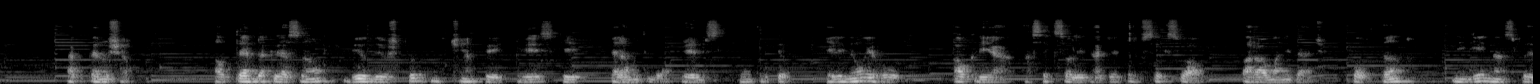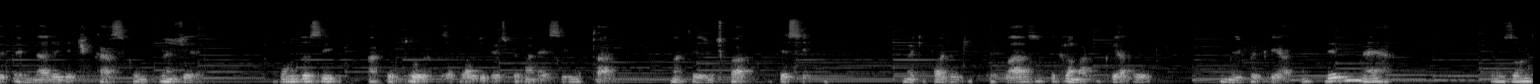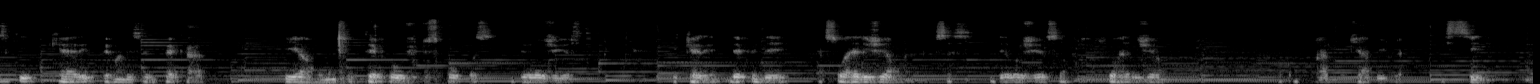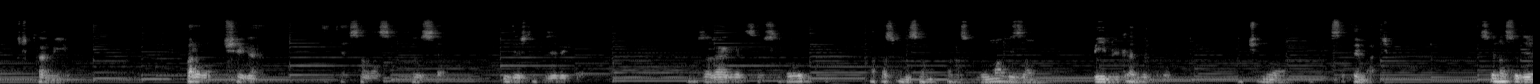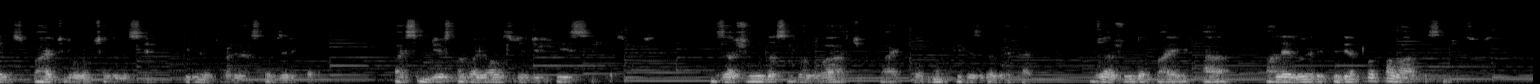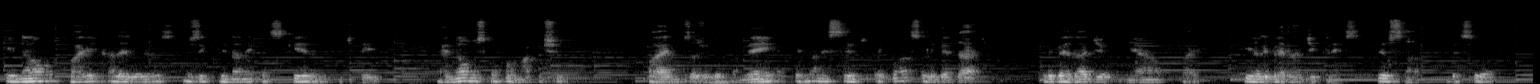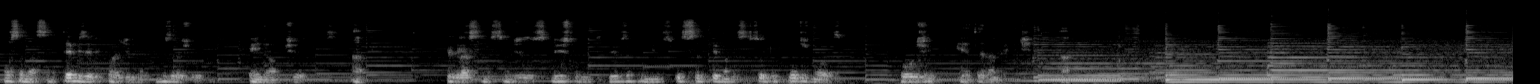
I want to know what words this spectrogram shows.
está com o pé no chão. Ao término da criação, viu Deus tudo quanto tinha feito, e eis que era muito bom. Gênesis 1, Ele não errou ao criar a sexualidade heterossexual para a humanidade. Portanto, ninguém nasce predeterminado a identificar-se como transgênero. Muda-se a cultura, mas a palavra de Deus permanece imutável. Mateus 24, 35. Como é que pode o vaso reclamar com o Criador como ele foi criado? Deus não erra. É os homens que querem permanecer no pecado e arrumam subterfúgio, desculpas, ideologias e querem defender a sua religião. Essas ideologias são sua religião, ao contrário do que a Bíblia ensina, o caminho para o homem chegar até a salvação do céu. E Deus tem misericórdia. Vamos orar e agradecer ao Senhor. Na próxima missão, falar sobre uma visão bíblica do corpo. Continuando essa temática. Senhor nosso Deus, Pai, te louvamos e te agradecemos, pedindo a tua graça e a tua misericórdia. Pai, são dias trabalhosos, dias difíceis, Jesus. Nos ajuda a se baluarte, Pai, por não firmeza da verdade. Nos ajuda, Pai, a, aleluia, defender a tua palavra, Senhor Jesus. E não, Pai, aleluia, nos inclinar nem para a esquerda, nem para a direita. Pai, não nos conformar com o Pai, nos ajuda também a permanecermos, Pai, com a nossa liberdade. liberdade de opinião, Pai, e a liberdade de crença. Deus Santo, abençoa nossa nação. Tem misericórdia de nós, nos ajuda. Em nome de Jesus. Amém. Que a graça do Senhor Jesus Cristo, o Deus, a comunhão do Espírito Santo permaneça sobre todos nós, hoje e eternamente. Amém.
